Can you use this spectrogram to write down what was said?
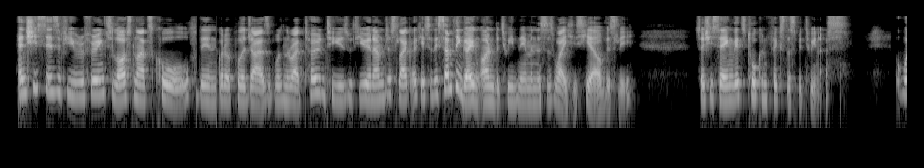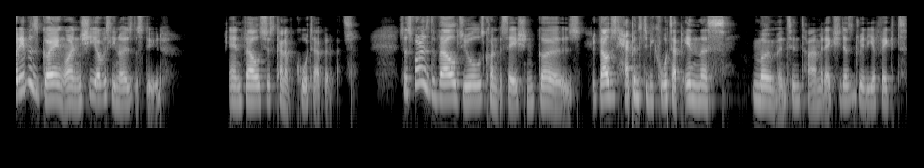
And she says, if you're referring to last night's call, then got to apologize. It wasn't the right tone to use with you. And I'm just like, okay, so there's something going on between them, and this is why he's here, obviously. So she's saying, let's talk and fix this between us. Whatever's going on, she obviously knows this dude. And Val's just kind of caught up in it. So as far as the Val Jules conversation goes, Val just happens to be caught up in this moment in time. It actually doesn't really affect,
